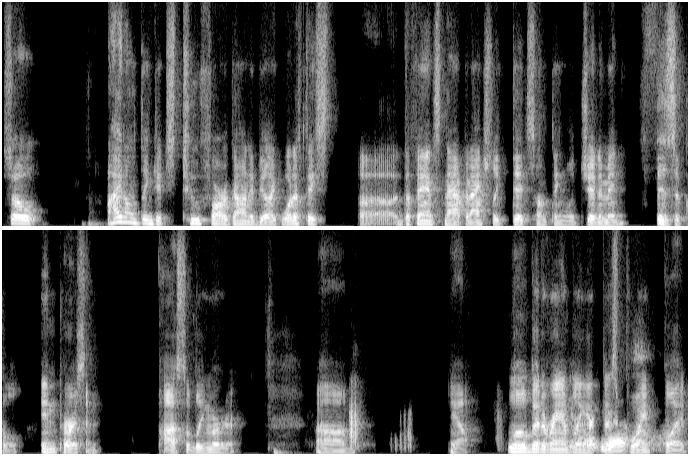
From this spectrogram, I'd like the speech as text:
So i don't think it's too far gone to be like what if they uh, the fan snap and actually did something legitimate physical in person possibly murder? Um you know a little bit of rambling Yeah, at this yeah. point but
